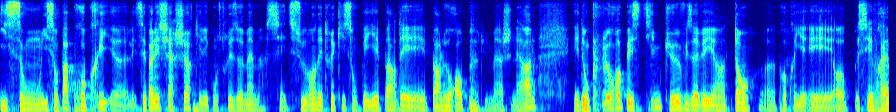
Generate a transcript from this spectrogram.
ils sont ils sont pas propri euh, c'est pas les chercheurs qui les construisent eux-mêmes. C'est souvent des trucs qui sont payés par des par l'Europe d'une manière générale. Et donc l'Europe estime que vous avez un temps euh, propriétaire et oh, c'est vrai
